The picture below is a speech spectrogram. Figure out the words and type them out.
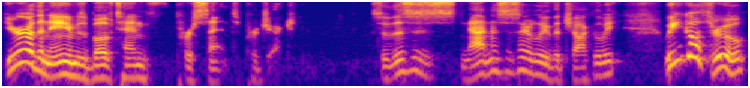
Here are the names above 10% projection. So this is not necessarily the chocolate week. We can go through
